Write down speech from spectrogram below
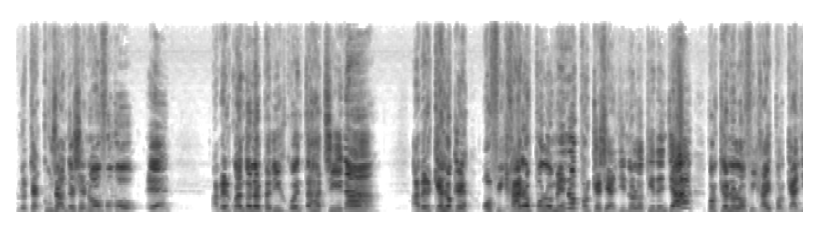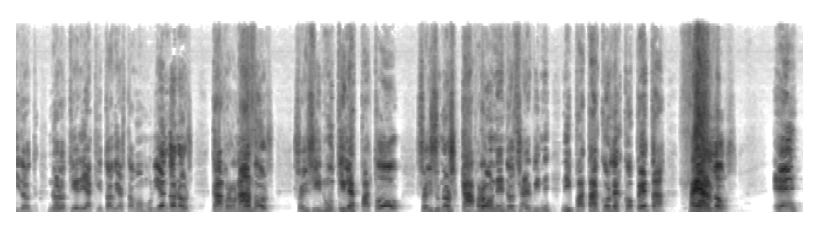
No te acusan de xenófobo, ¿eh? A ver cuándo le pedís cuentas a China. A ver qué es lo que... O fijaros por lo menos, porque si allí no lo tienen ya, ¿por qué no lo fijáis? Porque allí no, lo tiene y aquí todavía estamos muriéndonos. ¡Cabronazos! Sois inútiles para todo. Sois unos cabrones, no sabéis ni, ni patacos de escopeta. ¡Cerdos! ¿Eh?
